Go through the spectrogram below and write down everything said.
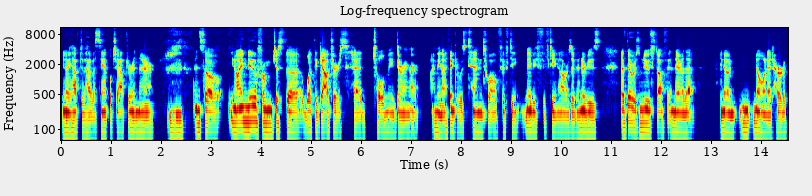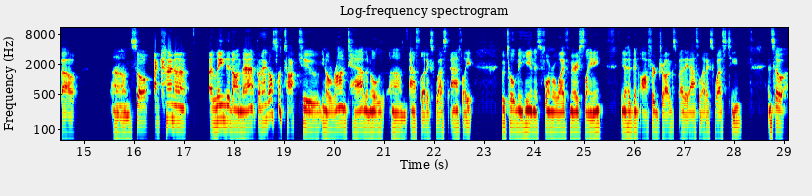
you know you have to have a sample chapter in there. Mm-hmm. And so, you know, I knew from just the what the Gouchers had told me during our I mean, I think it was 10, 12, 15, maybe 15 hours of interviews that there was new stuff in there that, you know, n- no one had heard about. Um, so I kind of I leaned it on that, but I'd also talked to you know Ron Tabb, an old um, Athletics West athlete, who told me he and his former wife Mary Slaney, you know, had been offered drugs by the Athletics West team, and so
